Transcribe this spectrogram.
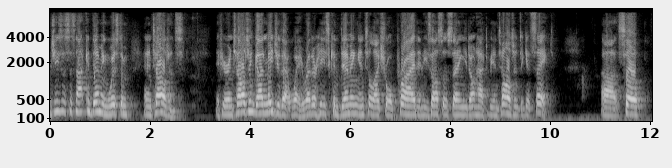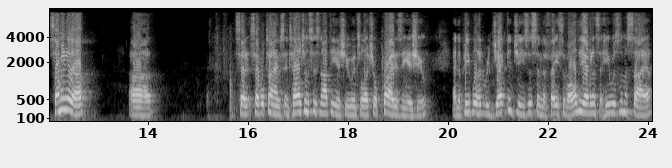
Jesus is not condemning wisdom and intelligence. If you're intelligent, God made you that way. Rather, He's condemning intellectual pride, and He's also saying you don't have to be intelligent to get saved. Uh, so, summing it up, uh, said it several times intelligence is not the issue, intellectual pride is the issue. And the people had rejected Jesus in the face of all the evidence that he was the Messiah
